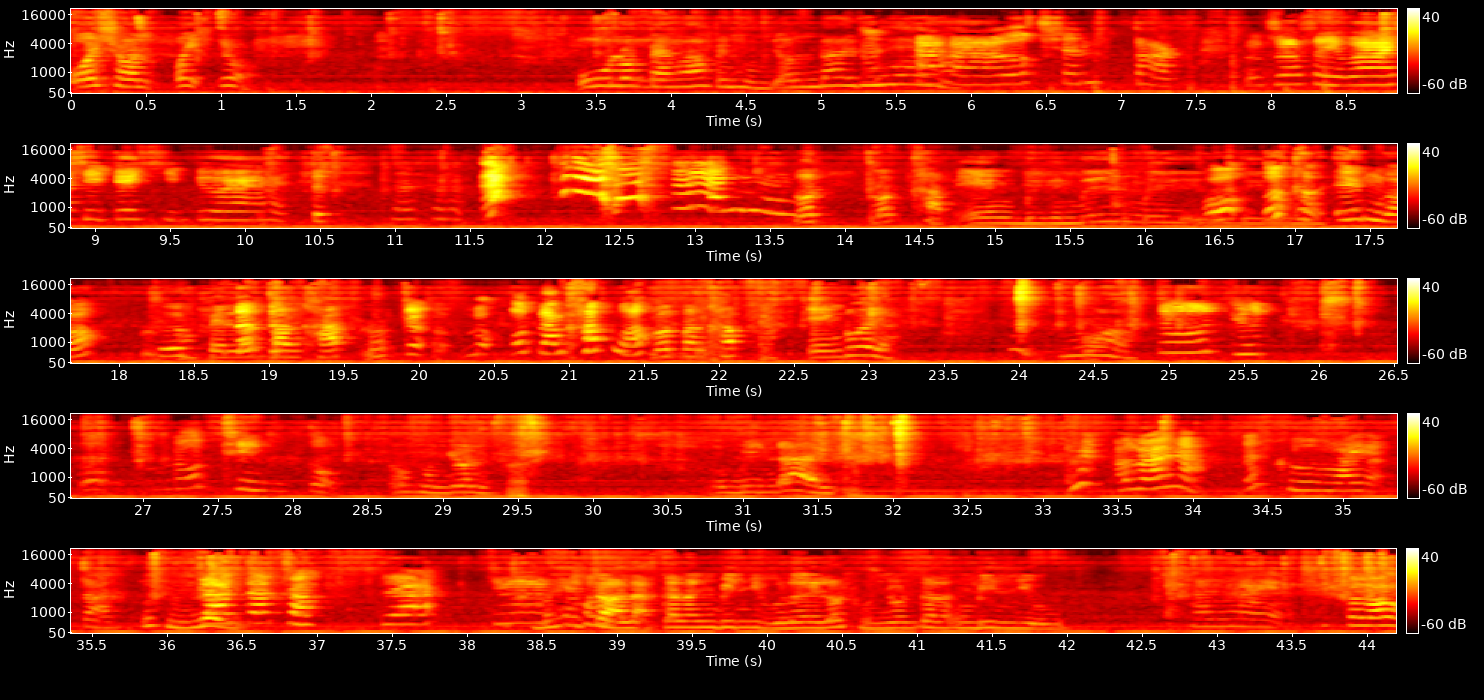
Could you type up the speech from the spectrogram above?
โอ้ยชนโอ้ยจบอู้รถแปลงร่างเป็นหุ่นยนต์ได้ด้วย คือเป็นรถบังคับรถจะรถบังคับเหรอรถบังคับ เองด้วยอะว้าวจืดจืดรถทิงกบเอาหุ่นยนต์บินได้อะไรอะนั่นคืออะไรอะจันรถหุ่นยนต์จันจันจันไม่ให้จอดละกำลังบินอยู่เลยรถหุ่นยนต์กำลังบินอยู่ทำไมอะก็เรา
